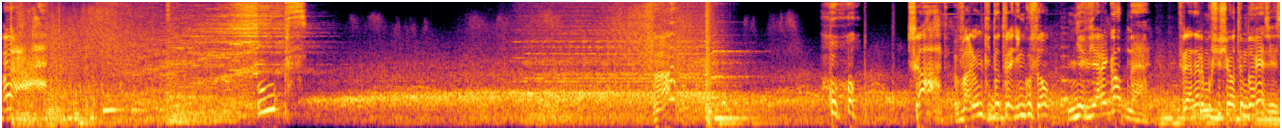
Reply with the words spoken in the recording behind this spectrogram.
Ah! Ups! A? Ho, ho. Czad! Warunki do treningu są niewiarygodne. Trener musi się o tym dowiedzieć.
